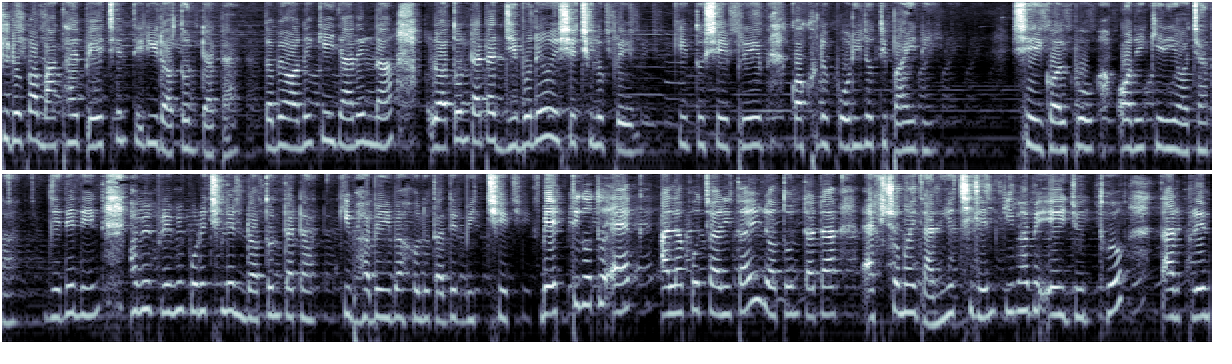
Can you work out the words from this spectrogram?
শিরোপা মাথায় পেয়েছেন তিনি রতন টাটা। তবে অনেকেই জানেন না, রতন টাটার জীবনেও এসেছিল প্রেম, কিন্তু সেই প্রেম কখনো পরিণতি পায়নি। সেই গল্প অনেকেরই অজানা। জেনে নিন কীভাবে প্রেমে পড়েছিলেন রতন টাটা? কিভাবেই বা হলো তাদের বিচ্ছেদ? ব্যক্তিগত এক আলাপচারিতায় রতন টাটা একসময় জানিয়েছিলেন কীভাবে এই যুদ্ধ তার প্রেম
